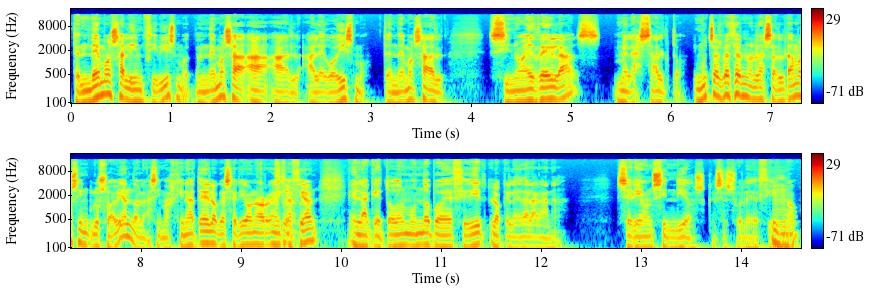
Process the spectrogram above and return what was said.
tendemos al incivismo, tendemos al, al, egoísmo, tendemos al, si no hay reglas, me las salto. Y muchas veces nos las saltamos incluso habiéndolas. Imagínate lo que sería una organización en la que todo el mundo puede decidir lo que le da la gana sería un sin Dios, que se suele decir. ¿no?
